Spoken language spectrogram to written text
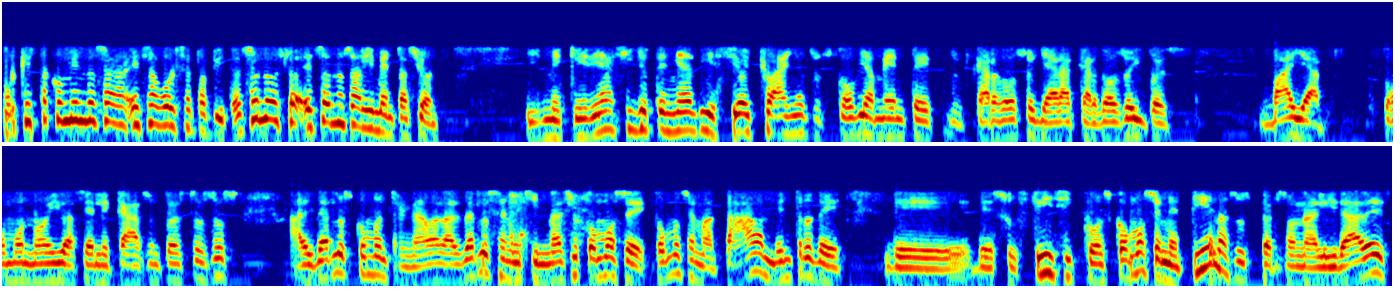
¿por qué está comiendo esa, esa bolsa de papitas? Eso no, es- eso no es alimentación. Y me quedé así, yo tenía 18 años, pues obviamente pues, Cardoso ya era Cardoso y pues vaya, cómo no iba a hacerle caso. Entonces, estos dos, al verlos cómo entrenaban, al verlos en el gimnasio, cómo se, cómo se mataban dentro de, de, de sus físicos, cómo se metían a sus personalidades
